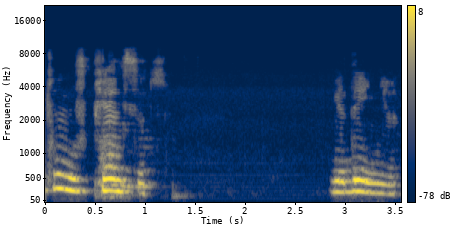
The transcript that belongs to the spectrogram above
Tu już 500. Jedynie.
